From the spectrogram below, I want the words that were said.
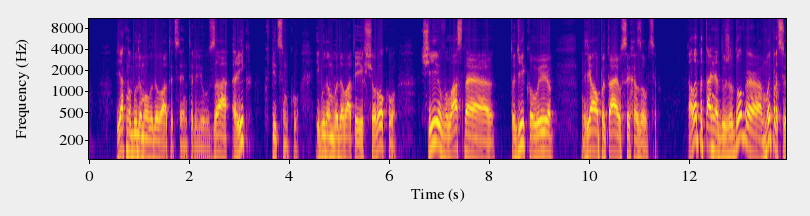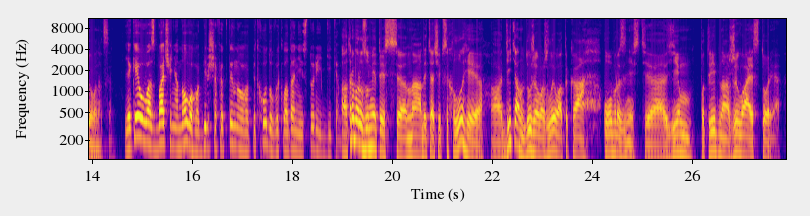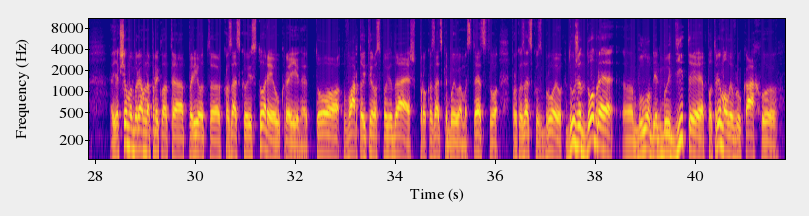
Як ми будемо видавати це інтерв'ю? За рік в підсумку і будемо видавати їх щороку? Чи, власне, тоді, коли я опитаю всіх азовців? Але питання дуже добре. Ми працюємо над цим. Яке у вас бачення нового, більш ефективного підходу викладання історії дітям? Треба розумітись е, на дитячій психології. Дітям дуже важлива така образність, е, їм потрібна жива історія. Якщо ми беремо, наприклад, е, період е, козацької історії України, то варто йти розповідаєш про козацьке бойове мистецтво, про козацьку зброю. Дуже добре е, було б, якби діти потримали в руках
